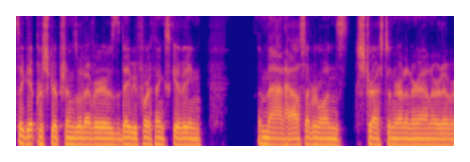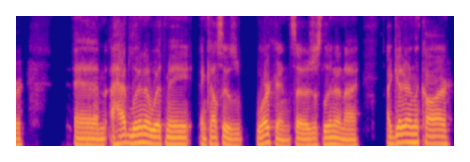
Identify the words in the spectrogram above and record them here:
to get prescriptions, whatever. It was the day before Thanksgiving. A madhouse. Everyone's stressed and running around or whatever. And I had Luna with me, and Kelsey was working, so it was just Luna and I. I get her in the car,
